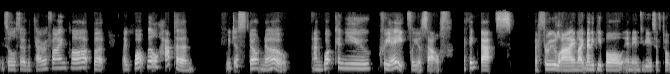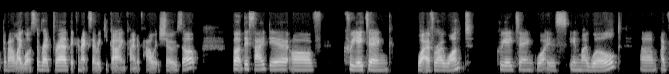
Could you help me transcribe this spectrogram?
it's also the terrifying part but like what will happen we just don't know. And what can you create for yourself? I think that's the through line. Like many people in interviews have talked about, like, what's the red thread that connects their Ikigai and kind of how it shows up. But this idea of creating whatever I want, creating what is in my world, um, I've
